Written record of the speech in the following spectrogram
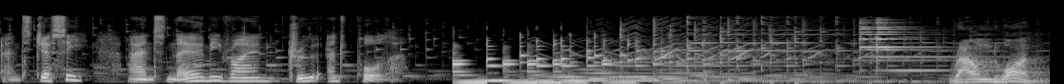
and Jesse, and Naomi, Ryan, Drew, and Paula. Round 1.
